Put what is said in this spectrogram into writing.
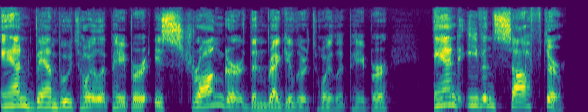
And bamboo toilet paper is stronger than regular toilet paper and even softer.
